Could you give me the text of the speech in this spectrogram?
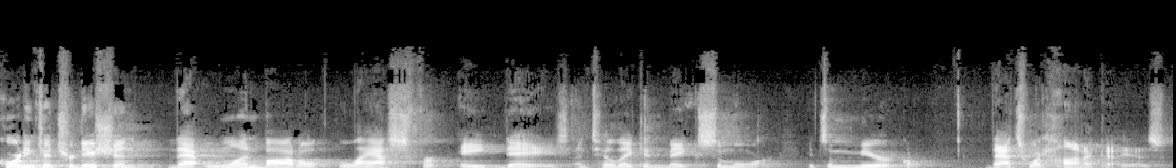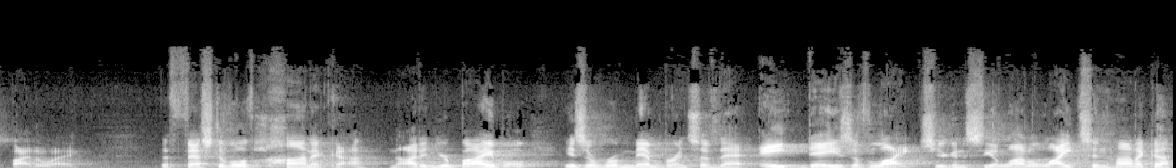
According to tradition, that one bottle lasts for eight days until they can make some more. It's a miracle. That's what Hanukkah is, by the way. The festival of Hanukkah, not in your Bible, is a remembrance of that eight days of light. So you're going to see a lot of lights in Hanukkah.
